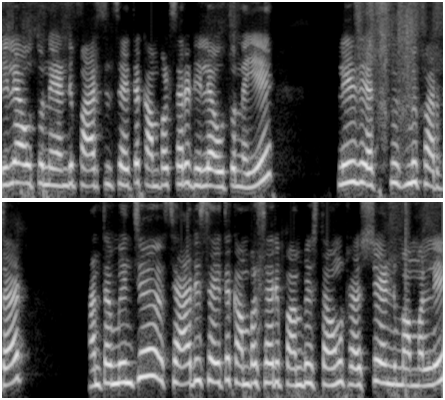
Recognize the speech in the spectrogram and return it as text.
delay అవుతున్నాయండి. పార్సిల్స్ అయితే కంపల్సరీ డిలే అవుతున్నాయి. Please excuse me for that. అంతకుమించి శారీస్ అయితే కంపల్సరీ పంపిస్తాము. ట్రస్ట్ చేయండి మమ్మల్ని.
